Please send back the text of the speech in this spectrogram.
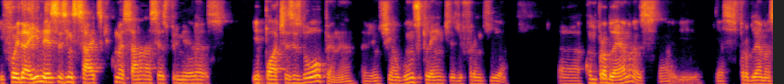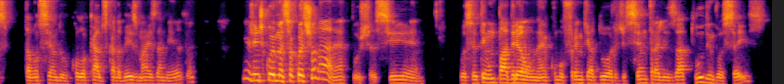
E foi daí, nesses insights, que começaram a nascer as primeiras hipóteses do Open. Né? A gente tinha alguns clientes de franquia uh, com problemas, né? e, e, esses problemas estavam sendo colocados cada vez mais na mesa. E a gente começou a questionar, né? Puxa, se você tem um padrão, né, como franqueador, de centralizar tudo em vocês,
